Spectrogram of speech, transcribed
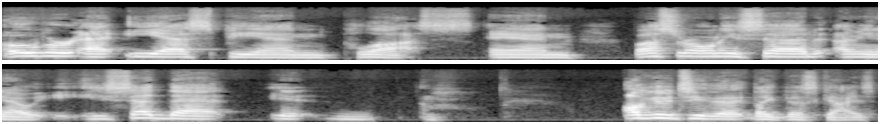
over at ESPN Plus, and Buster Olney said, I mean, you know, he said that. It, I'll give it to you like this, guys.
